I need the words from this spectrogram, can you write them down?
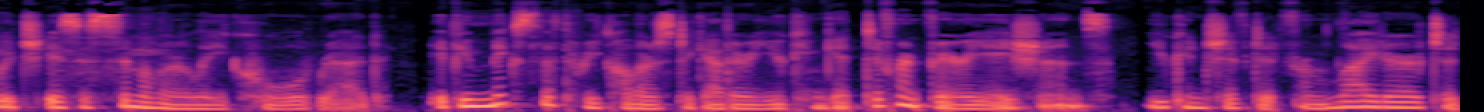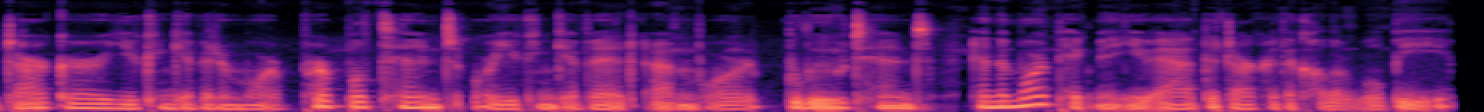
which is a similarly cool red. If you mix the three colors together, you can get different variations. You can shift it from lighter to darker, you can give it a more purple tint, or you can give it a more blue tint. And the more pigment you add, the darker the color will be.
